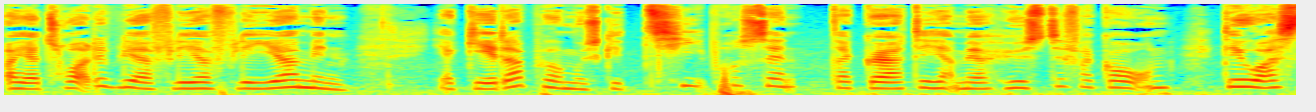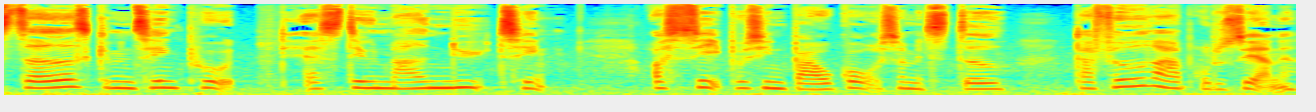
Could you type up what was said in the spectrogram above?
Og jeg tror, det bliver flere og flere, men jeg gætter på måske 10 procent, der gør det her med at høste fra gården. Det er jo også stadig, skal man tænke på, altså det er jo en meget ny ting at se på sin baggård som et sted, der er fødevareproducerende,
